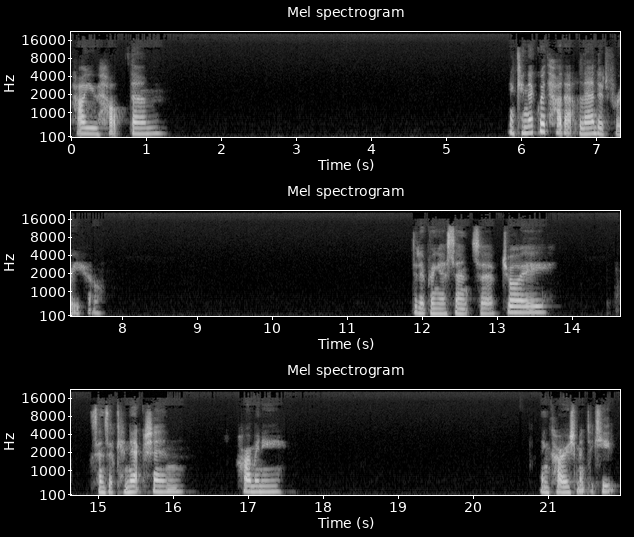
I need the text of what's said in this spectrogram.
how you helped them, and connect with how that landed for you. Did it bring a sense of joy, sense of connection, harmony, encouragement to keep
